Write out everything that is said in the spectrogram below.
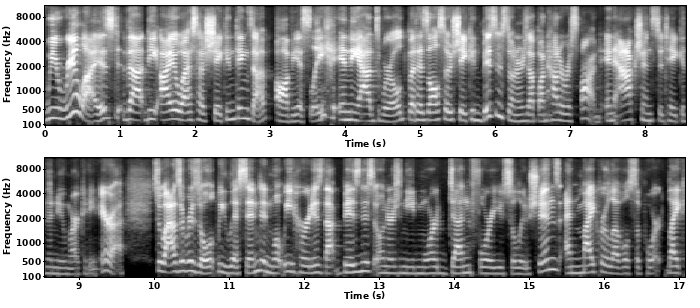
we realized that the iOS has shaken things up, obviously, in the ads world, but has also shaken business owners up on how to respond and actions to take in the new marketing era. So, as a result, we listened, and what we heard is that business owners need more done for you solutions and micro level support. Like,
